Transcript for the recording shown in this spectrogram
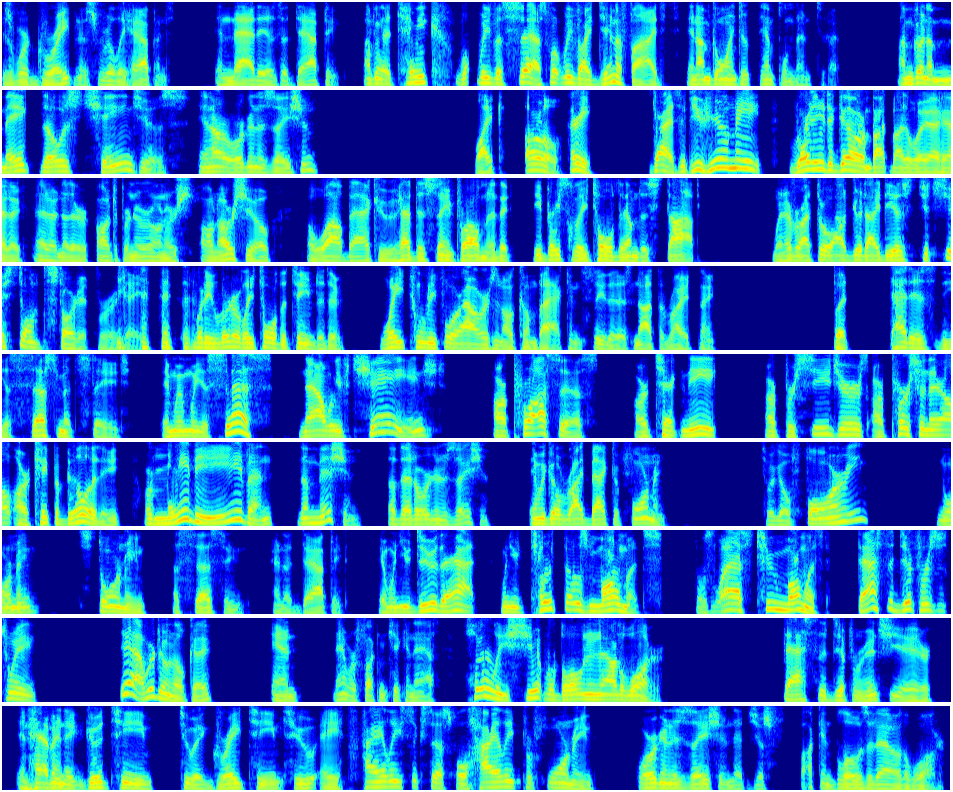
is where greatness really happens, and that is adapting. I'm going to take what we've assessed, what we've identified, and I'm going to implement it. I'm going to make those changes in our organization. Like, oh, hey, guys, if you hear me ready to go, and by, by the way, I had a, had another entrepreneur on our on our show a while back who had this same problem, and that he basically told them to stop whenever I throw out good ideas. Just just don't start it for a day. what he literally told the team to do. Wait 24 hours and I'll come back and see that it's not the right thing. But that is the assessment stage. And when we assess, now we've changed our process, our technique, our procedures, our personnel, our capability, or maybe even the mission of that organization. And we go right back to forming. So we go forming, norming, storming, assessing, and adapting. And when you do that, when you take those moments, those last two moments, that's the difference between, yeah, we're doing okay. And man, we're fucking kicking ass. Holy shit, we're blowing it out of the water. That's the differentiator in having a good team to a great team to a highly successful, highly performing organization that just fucking blows it out of the water.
